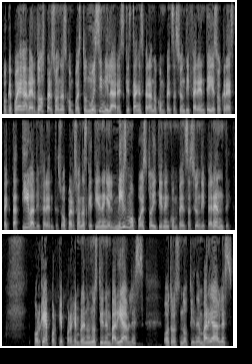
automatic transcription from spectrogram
Porque pueden haber dos personas con puestos muy similares que están esperando compensación diferente y eso crea expectativas diferentes. O personas que tienen el mismo puesto y tienen compensación diferente. ¿Por qué? Porque, por ejemplo, en unos tienen variables, otros no tienen variables,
